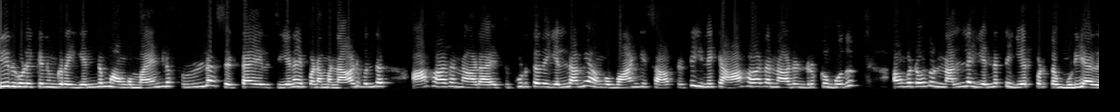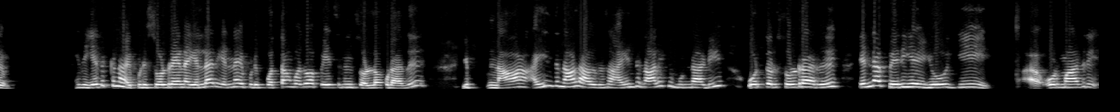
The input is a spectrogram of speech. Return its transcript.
சீர்குலைக்கணுங்கிற எண்ணம் அவங்க மைண்ட்ல ஃபுல்லா செட் ஆயிருச்சு. ஏன்னா இப்ப நம்ம நாடு வந்து ஆகாத நாடாயிருச்சு கொடுத்ததை எல்லாமே அவங்க வாங்கி சாப்பிட்டுட்டு இன்னைக்கு ஆகாத நாடுன்னு இருக்கும்போது அவங்ககிட்ட வந்து ஒரு நல்ல எண்ணத்தை ஏற்படுத்த முடியாது. இது எதுக்கு நான் இப்படி சொல்றேன்? நான் எல்லாரும் என்ன இப்படி பொத்தாம் பொதுவா பேசுறேன்னு சொல்லக்கூடாது. இப் நான் ஐந்து நாள் ஆகுது சார். ஐந்து நாளைக்கு முன்னாடி ஒருத்தர் சொல்றாரு என்ன பெரிய யோகி? அஹ் ஒரு மாதிரி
